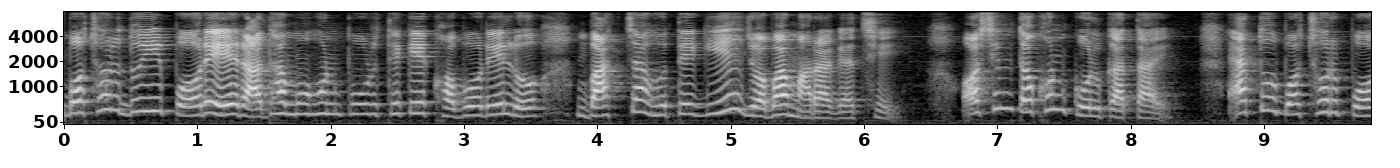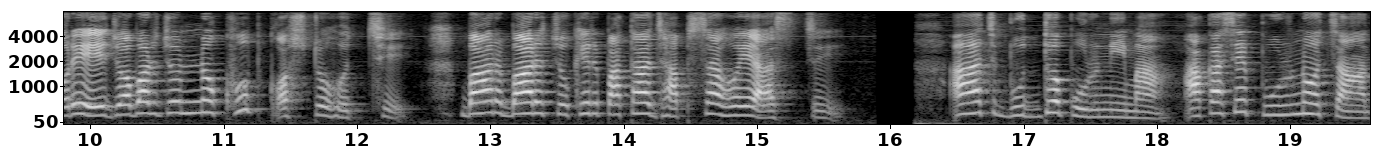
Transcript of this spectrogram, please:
বছর দুই পরে রাধামোহনপুর থেকে খবর এলো, বাচ্চা হতে গিয়ে জবা মারা গেছে। অসীম তখন কলকাতায়। এত বছর পরে জবার জন্য খুব কষ্ট হচ্ছে। বারবার চোখের পাতা ঝাপসা হয়ে আসছে। আজ বুদ্ধ পূর্ণিমা, আকাশে পূর্ণ চাঁদ।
